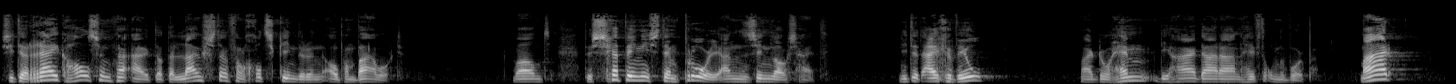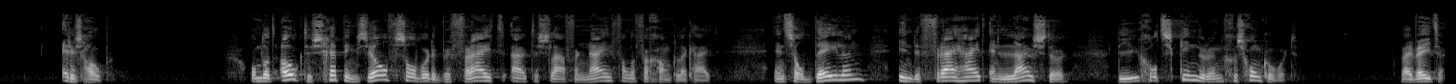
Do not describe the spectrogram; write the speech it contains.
ziet er rijkhalsend naar uit dat de luister van Gods kinderen openbaar wordt. Want de schepping is ten prooi aan zinloosheid. Niet het eigen wil, maar door hem die haar daaraan heeft onderworpen. Maar er is hoop omdat ook de schepping zelf zal worden bevrijd uit de slavernij van de vergankelijkheid. En zal delen in de vrijheid en luister die Gods kinderen geschonken wordt. Wij weten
